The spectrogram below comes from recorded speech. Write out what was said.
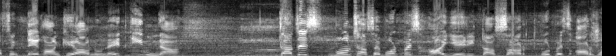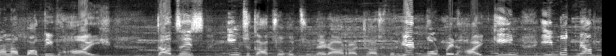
ասենք տեղանքի անուն է, իմն է դա ձեզ ոնց ասեմ, որպես հայ երիտասարդ, որպես արժանապատիվ հայ, դա ձեզ ինչ զգացողություններ առաջացնում։ Երբ որպես հայկին իմ մոտ մի հատ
